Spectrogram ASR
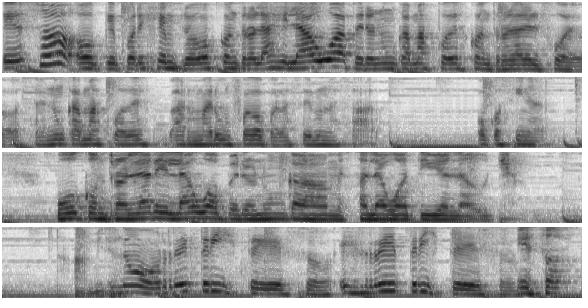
¿Eso o que, por ejemplo, vos controlás el agua pero nunca más podés controlar el fuego? O sea, nunca más podés armar un fuego para hacer un asado. O cocinar. Puedo controlar el agua pero nunca me sale agua tibia en la ducha. Ah, mira. No, re triste eso. Es re triste eso. Eso,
